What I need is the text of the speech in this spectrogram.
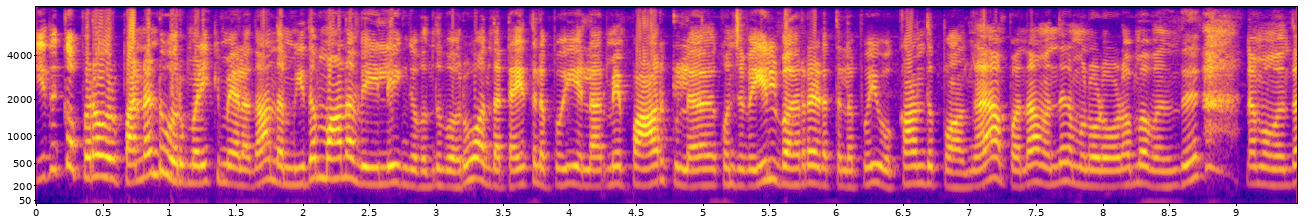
இதுக்கப்புறம் ஒரு பன்னெண்டு ஒரு மணிக்கு மேலே தான் அந்த மிதமான வெயிலே இங்கே வந்து வரும். அந்த டயத்தில் போய் எல்லாருமே பார்க்கில் கொஞ்சம் வெயில் வர்ற இடத்துல போய் உட்காந்துப்பாங்க அப்போ தான் வந்து நம்மளோட உடம்ப வந்து நம்ம வந்து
